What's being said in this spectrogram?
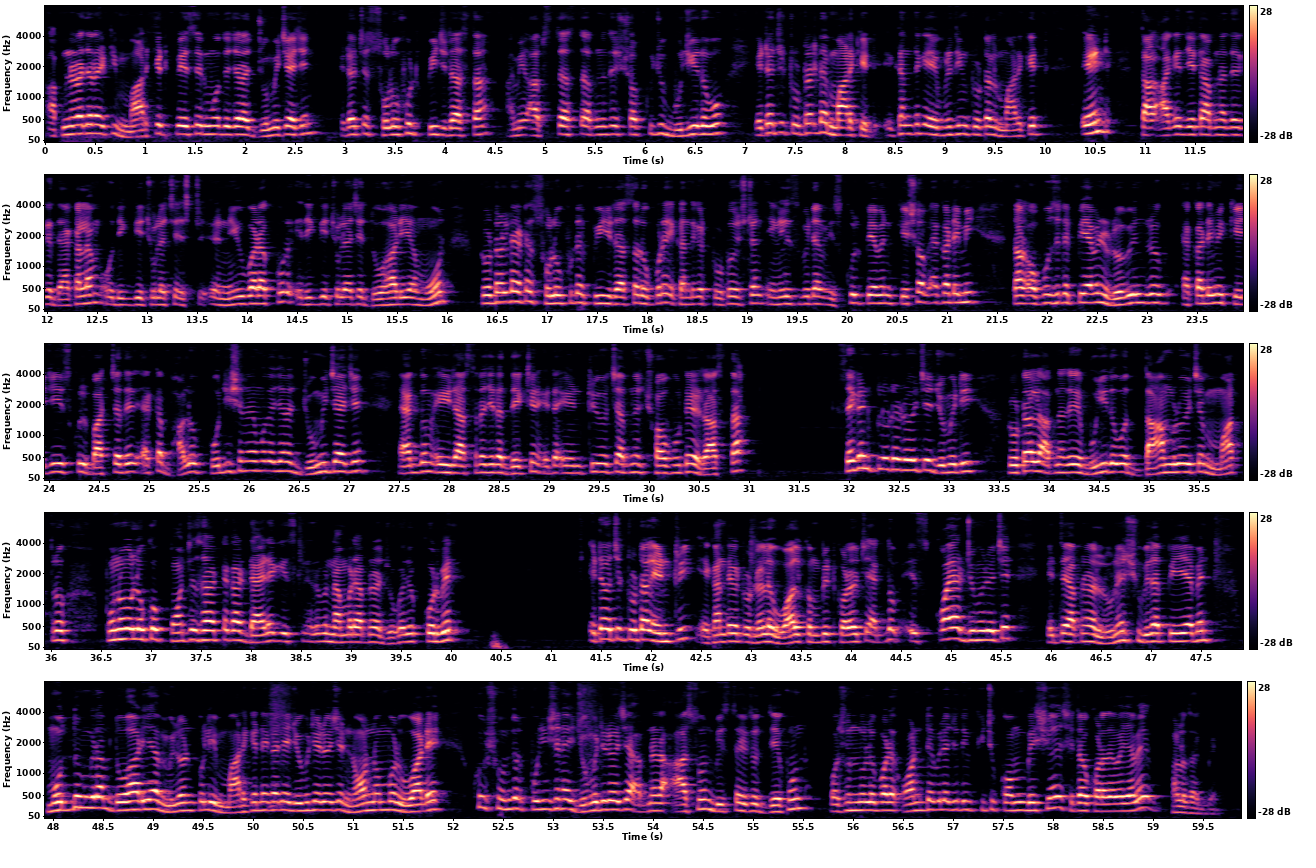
আপনারা যারা একটি মার্কেট প্লেসের মধ্যে যারা জমি চাইছেন এটা হচ্ছে ষোলো ফুট পিচ রাস্তা। আমি আস্তে আস্তে আপনাদের সব কিছু বুঝিয়ে দেবো। এটা হচ্ছে টোটালটা মার্কেট এখান থেকে এভরিথিং টোটাল মার্কেট এন্ড তার আগে যেটা আপনাদেরকে দেখালাম, ওদিক দিয়ে চলে আছে নিউ বারাকপুর এদিক দিয়ে চলে আছে দোহারিয়া মোড়। টোটালটা একটা ষোলো ফুটের পিচ রাস্তার উপরে। এখান থেকে toto stand English medium school পেয়ে যাবেন কেশব একাডেমি তার অপোজিটে পেয়ে যাবেন রবীন্দ্র একাডেমি কেজি স্কুল বাচ্চাদের। একটা ভালো পজিশনের মধ্যে যারা জমি চাইছেন, একদম এই রাস্তাটা যেটা দেখছেন, এটা এন্ট্রি হচ্ছে আপনার ছ ফুটের রাস্তা। সেকেন্ড ফ্লোরে রয়েছে জমিটি। টোটাল আপনাদের বুঝিয়ে দেবো, দাম রয়েছে মাত্র পনেরো লক্ষ পঞ্চাশ হাজার টাকার ডাইরেক্ট স্ক্রিনে দেবেন নাম্বারে আপনারা যোগাযোগ করবেন। এটা হচ্ছে টোটাল এন্ট্রি এখান থেকে টোটালে ওয়াল কমপ্লিট করা হয়েছে। একদম স্কোয়ার জমি রয়েছে। এতে আপনারা লোনের সুবিধা পেয়ে যাবেন। মধ্যমগ্রাম দোহারিয়া মিলনপল্লী মার্কেটের কাছে জমিটি রয়েছে। ন নম্বর ওয়ার্ডে খুব সুন্দর পজিশনে এই জমিটি রয়েছে। আপনারা আসুন, বিস্তারিত দেখুন। পছন্দ হলে পরে অন টেবিলে যদি কিছু কম বেশি হয়, সেটাও করা দেওয়া যাবে। ভালো থাকবেন।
